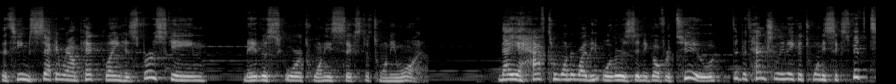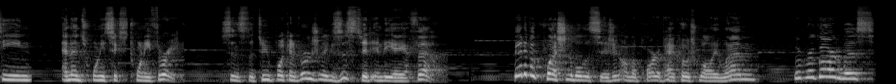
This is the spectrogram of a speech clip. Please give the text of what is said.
the team's second round pick playing his first game made the score 26 to 21. Now you have to wonder why the Oilers didn't go for two to potentially make it 26 15 and then 26 23. since the two point conversion existed in the AFL. Bit of a questionable decision on the part of head coach Wally Lemm, but regardless,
